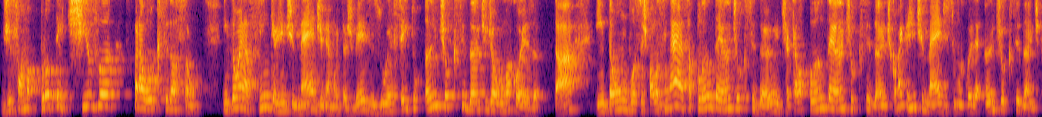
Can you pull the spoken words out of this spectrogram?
de forma protetiva para oxidação. Então é assim que a gente mede, né, muitas vezes, o efeito antioxidante de alguma coisa, tá? Então vocês falam assim, ah, essa planta é antioxidante, aquela planta é antioxidante. Como é que a gente mede se uma coisa é antioxidante?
